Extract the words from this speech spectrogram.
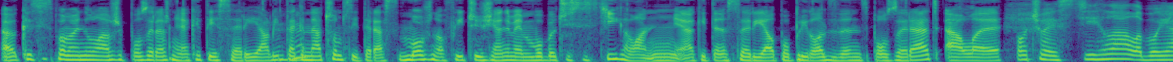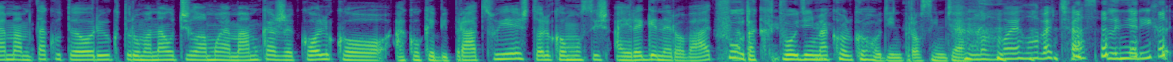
Keď keď si spomenula, že pozeráš nejaké tie seriály, mm-hmm. tak mhm. na čom si teraz možno fičíš? Ja neviem vôbec, či si stihla nejaký ten seriál po Let's Dance pozerať, ale... O čo je stihla, lebo ja mám takú teóriu, ktorú ma naučila moja mamka, že koľko ako keby pracuješ, toľko musíš aj regenerovať. Fú, tak tvoj deň má koľko hodín, prosím ťa. No v mojej hlave čas plyne rýchle.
